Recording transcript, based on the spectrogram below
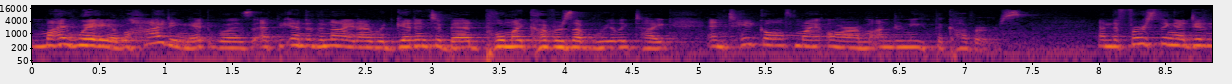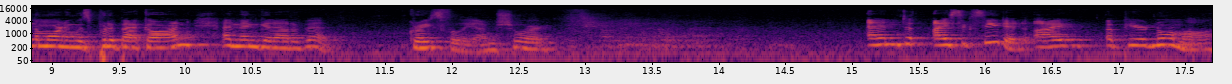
my way of hiding it was at the end of the night, I would get into bed, pull my covers up really tight, and take off my arm underneath the covers. And the first thing I did in the morning was put it back on and then get out of bed. Gracefully, I'm sure. And I succeeded. I appeared normal.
